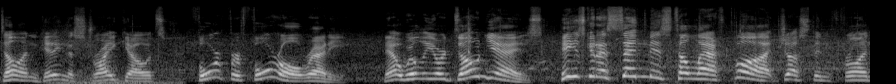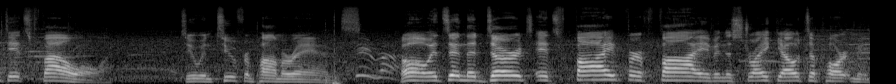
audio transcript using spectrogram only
done getting the strikeouts. Four for four already. Now Willie Ordonez. He's going to send this to left, but just in front, it's foul. Two and two from Pomeranz. Oh, it's in the dirt. It's five for five in the strikeout department.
